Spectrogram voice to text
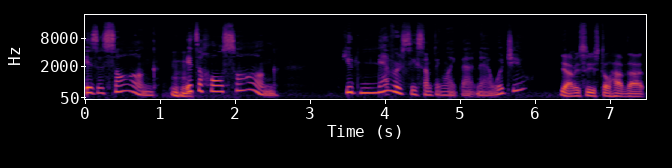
is a song. Mm-hmm. It's a whole song. You'd never see something like that now, would you? Yeah, obviously you still have that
